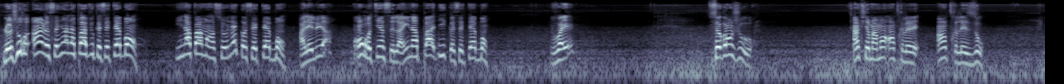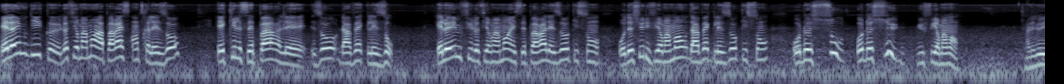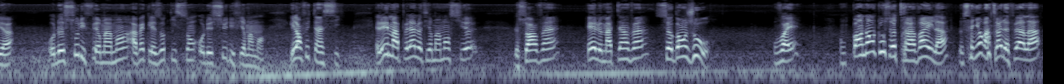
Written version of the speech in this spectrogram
Le jour 1, le Seigneur n'a pas vu que c'était bon. Il n'a pas mentionné que c'était bon. Alléluia. On retient cela. Il n'a pas dit que c'était bon. Vous voyez? Second jour. Un firmament entre les, entre les eaux. Elohim dit que le firmament apparaisse entre les eaux et qu'il sépare les eaux d'avec les eaux. Elohim fit le firmament et sépara les eaux qui sont au-dessus du firmament d'avec les eaux qui sont au-dessous, au-dessus du firmament. Alléluia. Au-dessous du firmament avec les eaux qui sont au-dessus du firmament. Il en fut ainsi. Elohim appela le firmament cieux, le soir vint et le matin vint, second jour. Vous voyez? Pendant tout ce travail-là, le Seigneur en train de faire là,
